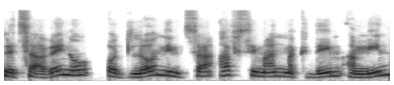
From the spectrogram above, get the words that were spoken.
לצערנו עוד לא נמצא אף סימן מקדים אמין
